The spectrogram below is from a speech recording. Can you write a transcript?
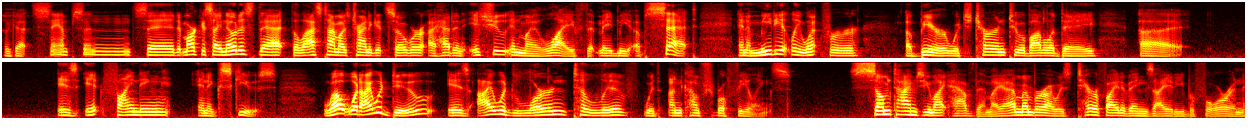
we got Samson said, Marcus, I noticed that the last time I was trying to get sober, I had an issue in my life that made me upset and immediately went for a beer, which turned to a bottle a day. Uh, is it finding an excuse? Well, what I would do is I would learn to live with uncomfortable feelings. Sometimes you might have them. Like, I remember I was terrified of anxiety before and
